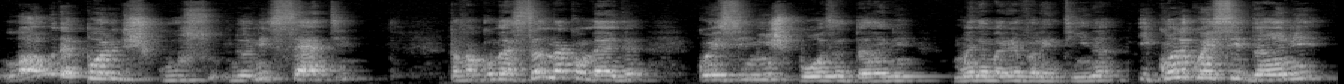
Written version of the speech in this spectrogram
Logo depois do discurso, em 2007, estava começando na comédia, conheci minha esposa, Dani, mãe da Maria Valentina. E quando eu conheci Dani,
